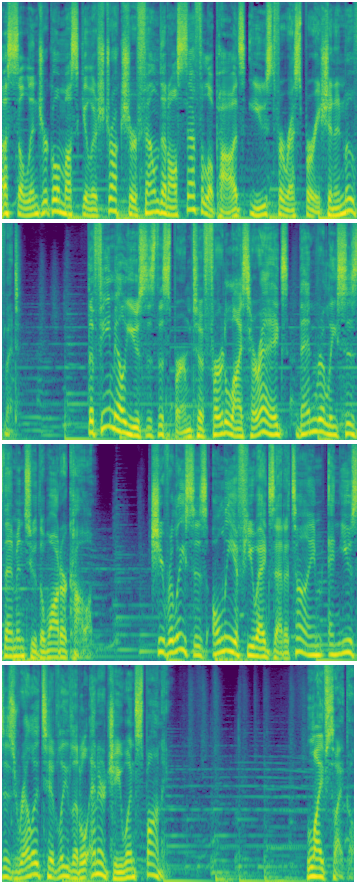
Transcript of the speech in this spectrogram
a cylindrical muscular structure found in all cephalopods used for respiration and movement. The female uses the sperm to fertilize her eggs, then releases them into the water column. She releases only a few eggs at a time and uses relatively little energy when spawning. Life cycle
